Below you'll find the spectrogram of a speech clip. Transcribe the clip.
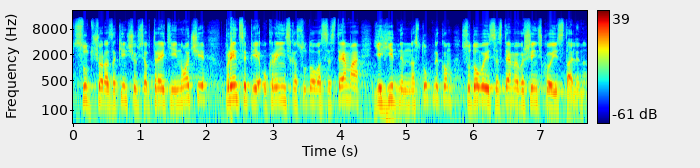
Суд вчора закінчився в третій ночі. В принципі, українська судова система є гідним наступником судової системи Вишинського і Сталіна.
